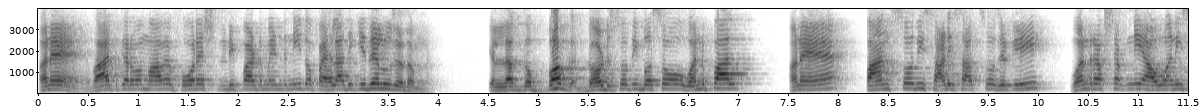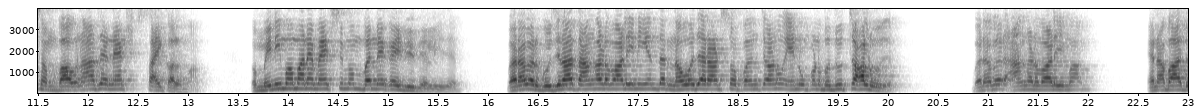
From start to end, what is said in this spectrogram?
અને વાત કરવામાં આવે ફોરેસ્ટ ડિપાર્ટમેન્ટની, તો પહેલાથી કીધેલું છે તમને કે લગભગ દોઢસો થી બસો વનપાલ અને પાંચસો થી સાડી સાતસો જેટલી વનરક્ષકની આવવાની સંભાવના છે નેક્સ્ટ સાયકલમાં તો મિનિમમ અને મેક્સિમમ બંને કહી દીધેલી છે. બરાબર? ગુજરાત આંગણવાડીની અંદર નવ હજાર આઠસો પંચાણું એનું પણ બધું ચાલુ છે. બરાબર? આંગણવાડીમાં. એના બાદ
